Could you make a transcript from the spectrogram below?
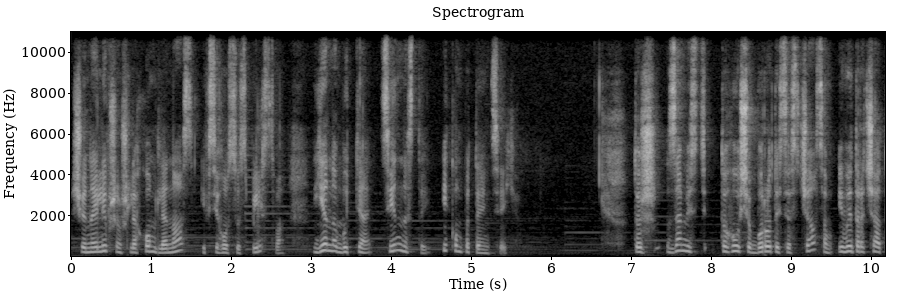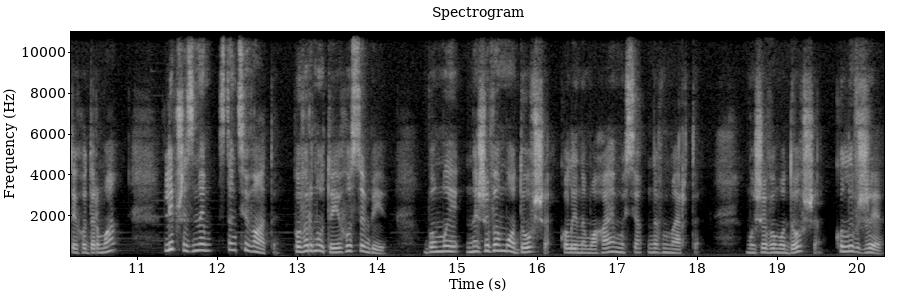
що найліпшим шляхом для нас і всього суспільства є набуття цінностей і компетенцій. Тож, замість того, щоб боротися з часом і витрачати його дарма, ліпше з ним станцювати, повернути його собі, бо ми не живемо довше, коли намагаємося не вмерти. Ми живемо довше, коли вже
